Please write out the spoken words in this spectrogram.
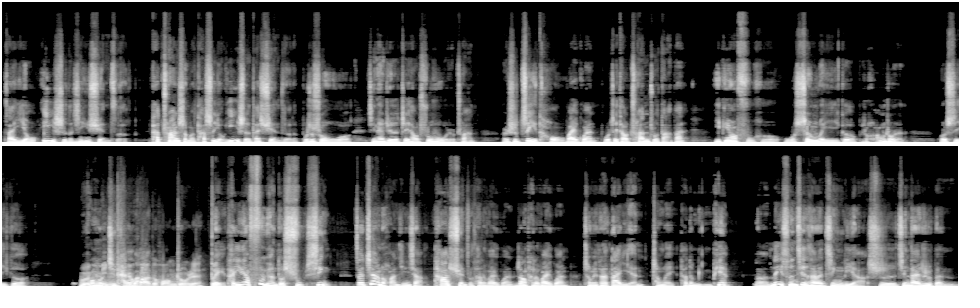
在有意识的进行选择。他穿什么，他是有意识的在选择的，不是说我今天觉得这套舒服我就穿，而是这一套外观，我这套穿着打扮一定要符合我身为一个不是黄种人或者是一个文明开化的黄种人，对他一定要赋予很多属性。在这样的环境下，他选择他的外观，让他的外观成为他的代言，成为他的名片。啊，内村健三的经历啊，是近代日本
